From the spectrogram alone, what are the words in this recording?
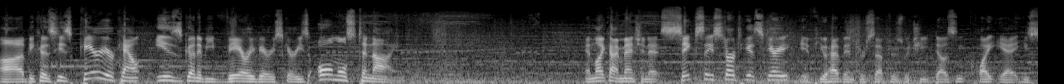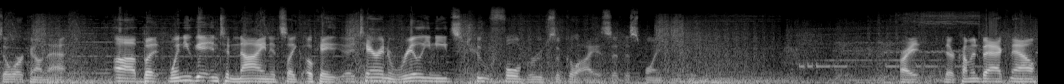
uh, because his carrier count is going to be very, very scary. He's almost to nine. And like I mentioned, at six they start to get scary if you have interceptors, which he doesn't quite yet. He's still working on that. Uh, but when you get into nine, it's like, okay, Terran really needs two full groups of Goliaths at this point. All right, they're coming back now.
